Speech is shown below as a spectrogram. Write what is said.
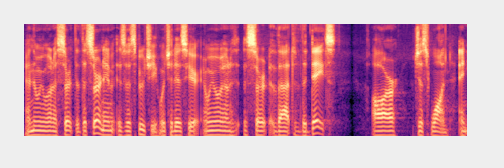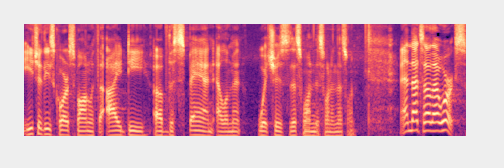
and then we want to assert that the surname is Vespucci, which it is here, and we want to assert that the dates are just one, and each of these correspond with the ID of the span element, which is this one, this one, and this one, and that's how that works.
